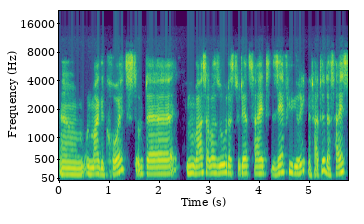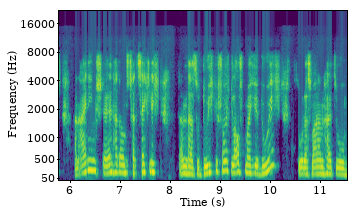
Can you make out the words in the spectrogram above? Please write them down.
ähm, und mal gekreuzt. Und äh, nun war es aber so, dass zu der Zeit sehr viel geregnet hatte. Das heißt, an einigen Stellen hat er uns tatsächlich dann da so durchgescheucht, lauft mal hier durch. So, das war dann halt so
